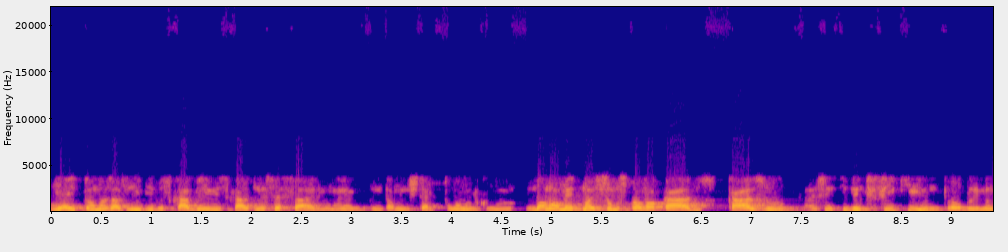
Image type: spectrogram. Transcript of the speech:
e aí toma as medidas cabíveis, caso necessário, né, junto ao Ministério Público. Normalmente nós somos provocados, caso a gente identifique um problema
